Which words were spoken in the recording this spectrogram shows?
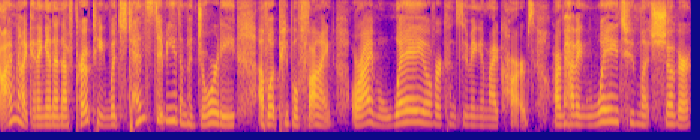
I'm not getting in enough protein, which tends to be the majority of what people find, or I'm way over consuming in my carbs, or I'm having way too much sugar.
